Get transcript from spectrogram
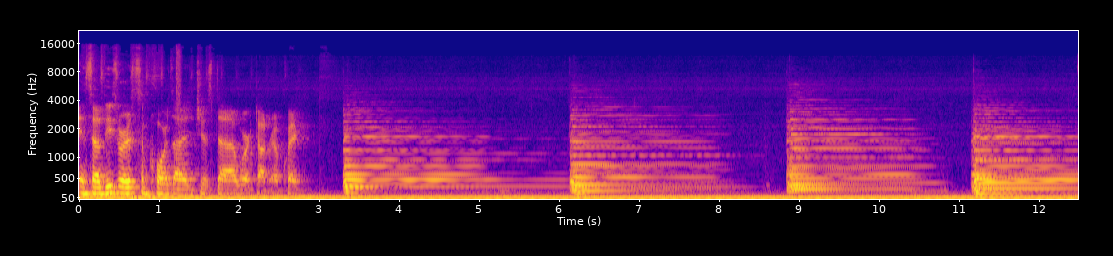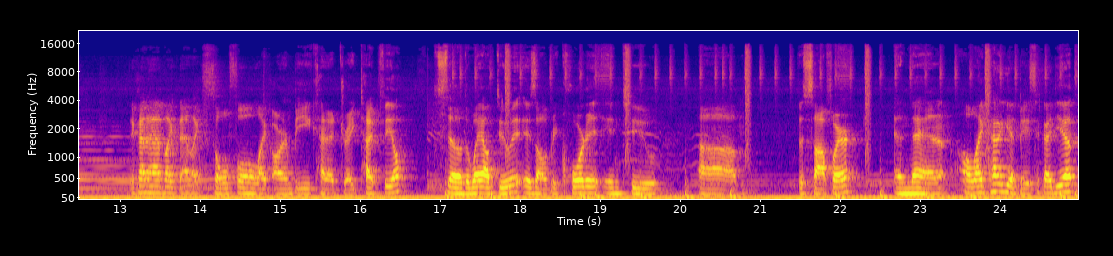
And so these were some chords I just uh, worked on real quick. They kind of have like that like soulful like R&B kind of Drake type feel. So the way I'll do it is I'll record it into um, the software. And then I'll like kind of get a basic idea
